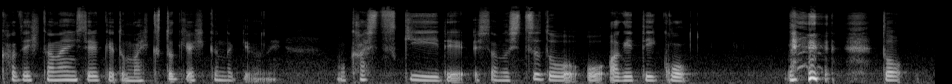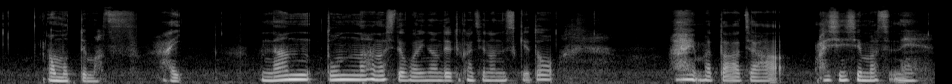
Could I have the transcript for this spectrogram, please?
風邪ひかないようにしてるけどまあ引く時は引くんだけどね。もう加湿器であの湿度を上げていこう。と思ってます。はい。なんどんな話で終わりなんでって感じなんですけどはいまたじゃあ配信しますね。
